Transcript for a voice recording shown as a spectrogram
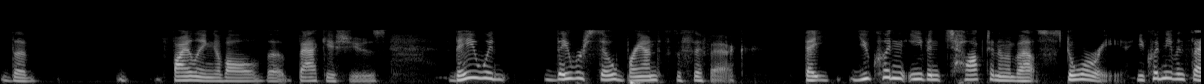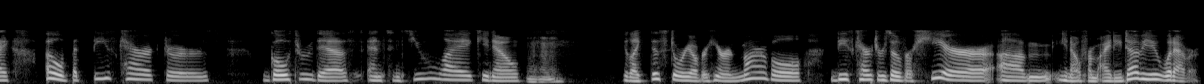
the filing of all the back issues. They would they were so brand specific that you couldn't even talk to them about story. You couldn't even say, "Oh, but these characters go through this, and since you like, you know, Mm-hmm. you like this story over here in Marvel, these characters over here, um, you know, from IDW, whatever,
